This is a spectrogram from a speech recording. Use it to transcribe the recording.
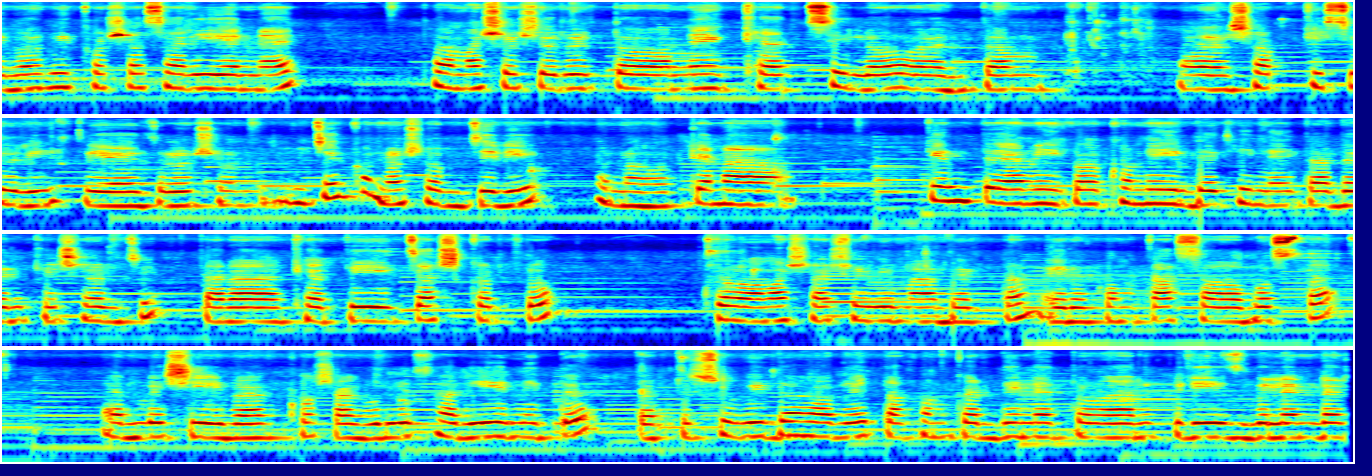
এইভাবেই খোসা ছাড়িয়ে নেয়। তো আমার শ্বশুরের তো অনেক খ্যাত ছিল, একদম সব কিছুরই, পেঁয়াজ, রসুন যে কোনো সবজিরই কোনো কেনা, কিনতে আমি কখনোই দেখিনি তাদেরকে সবজি তারা খ্যাতি চাষ করতো। তো আমার শাশুড়ি মা দেখতাম এরকম কাঁচা অবস্থা। বেশিরভাগ খোসাগুলো ছাড়িয়ে নিতে, তাতে সুবিধা হবে। তখনকার দিনে তো আর ফ্রিজ, ব্লেন্ডার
